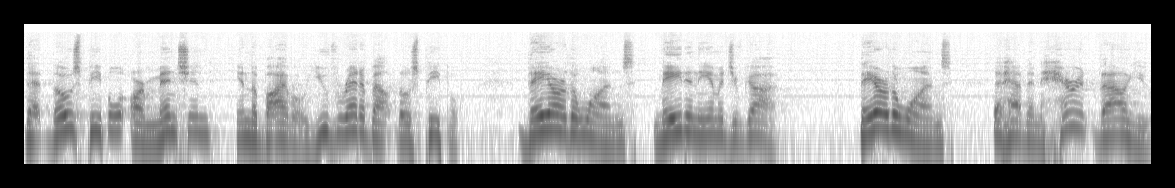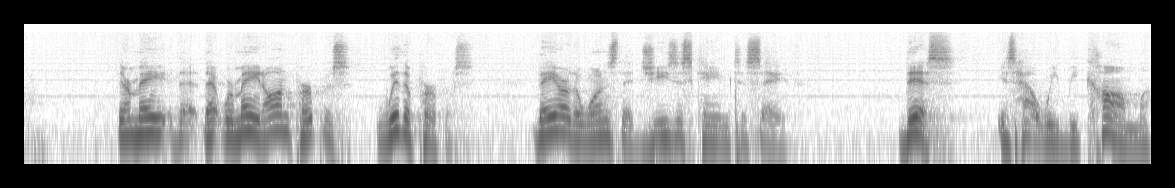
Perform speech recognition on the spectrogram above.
that those people are mentioned in the Bible. You've read about those people. They are the ones made in the image of God. They are the ones that have inherent value. They're made, that, that were made on purpose with a purpose. They are the ones that Jesus came to save. This is how we become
